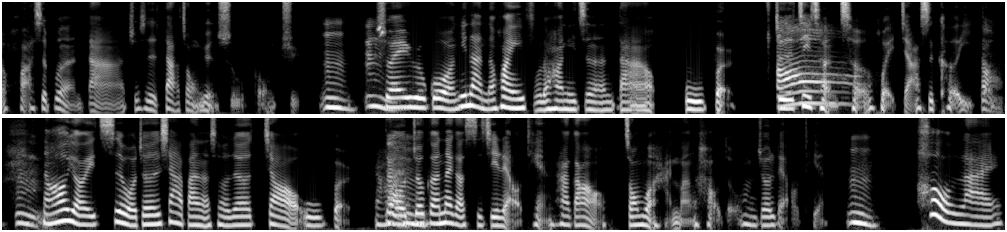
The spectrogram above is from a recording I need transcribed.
的的话是不能搭就是大众运输工具，嗯嗯所以如果你懒得换衣服的话，你只能搭 Uber，就是计程车哦回家是可以的。懂，嗯，然后有一次我就是下班的时候就叫 Uber，然后就跟那个司机聊天，他刚好中文还蛮好的，我们就聊天。嗯后来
